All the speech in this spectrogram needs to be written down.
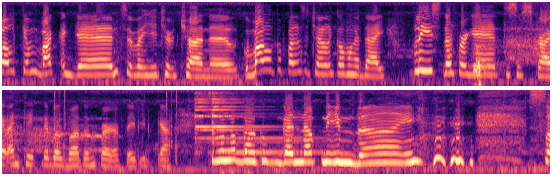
Welcome back again to my YouTube channel. Kung bago ka pala sa channel ko mga day, please don't forget to subscribe and click the bell button para updated ka sa mga bagong ganap ni Inday. so,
